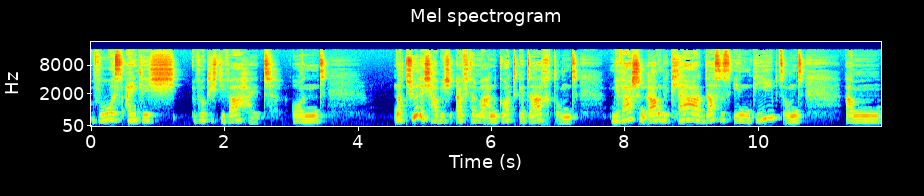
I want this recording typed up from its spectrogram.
wo ist eigentlich wirklich die Wahrheit? Und natürlich habe ich öfter mal an Gott gedacht und mir war schon irgendwie klar, dass es ihn gibt und ähm,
